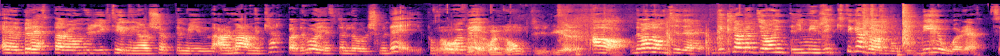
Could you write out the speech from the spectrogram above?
eh, berättar om hur det gick till när jag köpte min Armani-kappa. Det var ju efter en lunch med dig på Ja, KB. det var långt tidigare. Ja, det var långt tidigare. Det är klart att jag inte i min riktiga dagbok det året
